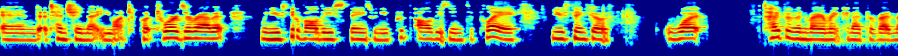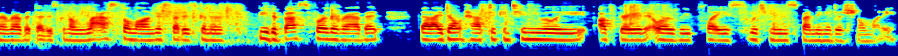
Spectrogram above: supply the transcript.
and attention that you want to put towards a rabbit. When you think of all these things when you put all these into play you think of what type of environment can i provide my rabbit that is going to last the longest that is going to be the best for the rabbit that I don't have to continually upgrade or replace, which means spending additional money.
